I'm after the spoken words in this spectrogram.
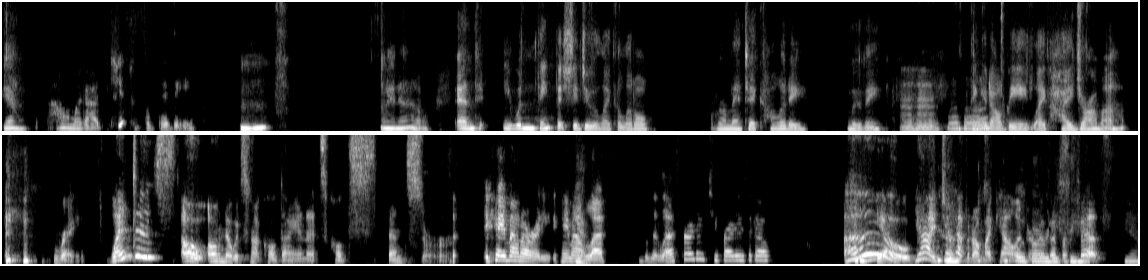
Yeah. Oh my god, she's been so busy. hmm I know. And you wouldn't think that she'd do like a little romantic holiday movie. hmm I think it'd all be like high drama. Right. When does? Oh, oh no, it's not called Diana. It's called Spencer. It came out already. It came out Yeah. last was it last Friday? Two Fridays ago? Oh, yeah, I do Yeah. have it on my calendar. People have already November seen it. fifth. Yeah.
